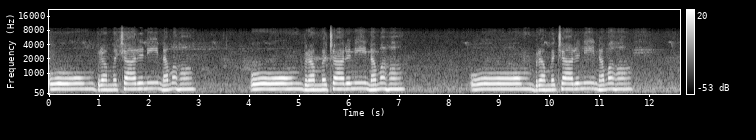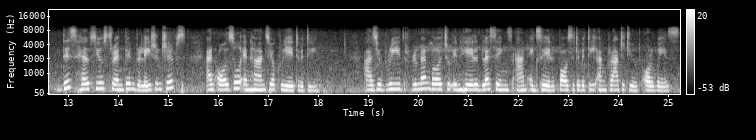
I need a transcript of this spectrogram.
Om Brahmacharini Namaha. Om Brahmacharini Namaha. Om Brahmacharini Namaha. This helps you strengthen relationships and also enhance your creativity. As you breathe, remember to inhale blessings and exhale positivity and gratitude always.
